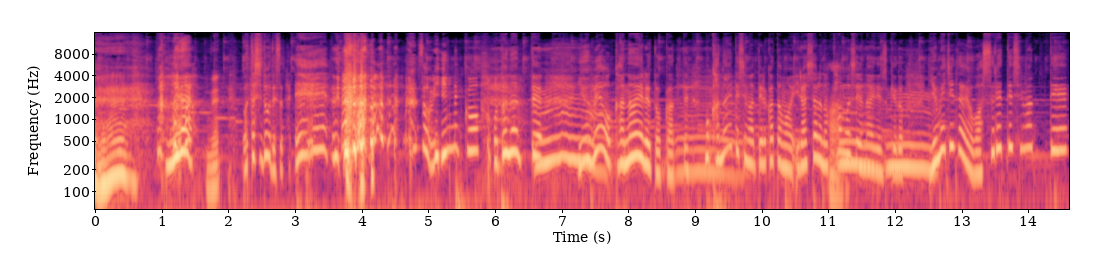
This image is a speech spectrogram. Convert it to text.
えー、ね。ね。私どうです？ええー。そうみんなこう大人って夢を叶えるとかってもう叶えてしまっている方もいらっしゃるのかもしれないですけど夢自体を忘れてしまって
